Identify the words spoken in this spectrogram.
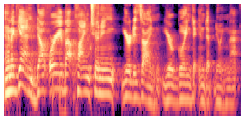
And again, don't worry about fine tuning your design. You're going to end up doing that.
